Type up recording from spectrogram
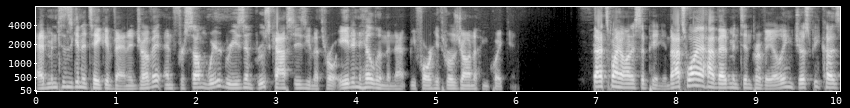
Edmonton's going to take advantage of it, and for some weird reason, Bruce Cassidy is going to throw Adin Hill in the net before he throws Jonathan Quick in. That's my honest opinion. That's why I have Edmonton prevailing, just because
